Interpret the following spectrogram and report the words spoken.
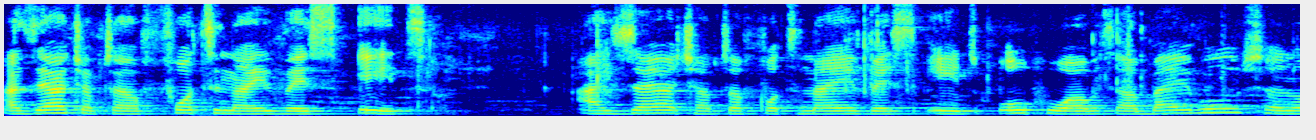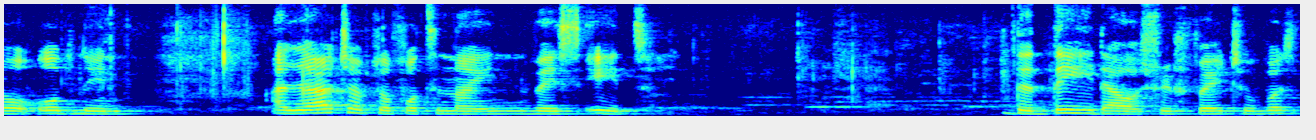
Isaiah chapter 49, verse 8. Isaiah chapter 49, verse 8. Open with our Bible, channel opening. Isaiah chapter 49, verse 8. The day that was referred to. But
